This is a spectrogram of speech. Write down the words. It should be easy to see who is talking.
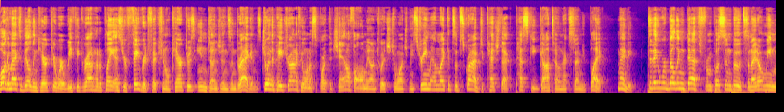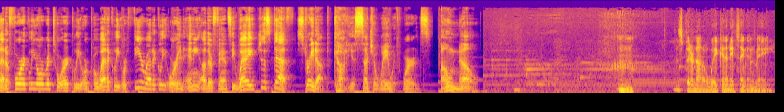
Speaker 1: Welcome back to Building Character, where we figure out how to play as your favorite fictional characters in Dungeons & Dragons. Join the Patreon if you want to support the channel, follow me on Twitch to watch me stream, and like and subscribe to catch that pesky gato next time you play. Maybe. Today we're building death from Puss in Boots, and I don't mean metaphorically or rhetorically or poetically or theoretically or in any other fancy way, just death, straight up. God, he has such a way with words. Oh no.
Speaker 2: This better not awaken anything in me.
